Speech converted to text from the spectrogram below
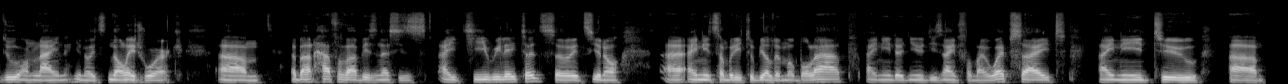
do online. You know, it's knowledge work. Um, about half of our business is IT related, so it's you know uh, I need somebody to build a mobile app. I need a new design for my website. I need to, um,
